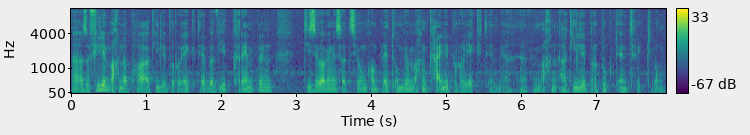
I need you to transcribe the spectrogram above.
Also viele machen ein paar agile Projekte, aber wir krempeln diese Organisation komplett um. Wir machen keine Projekte mehr. Ja. Wir machen agile Produktentwicklung.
